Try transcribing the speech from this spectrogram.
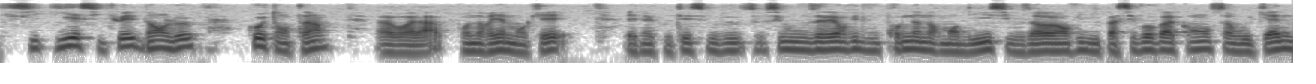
qui est situé dans le Cotentin. voilà, pour ne rien manquer. Et eh bien écoutez, si vous, avez envie de vous promener en Normandie, si vous avez envie d'y passer vos vacances, un week-end,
